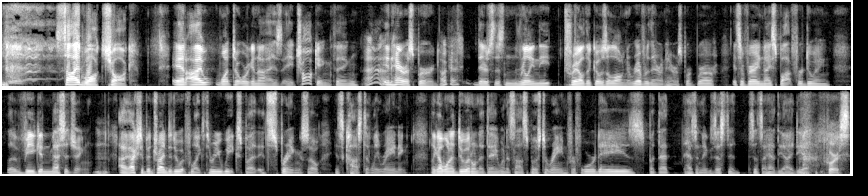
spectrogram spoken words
sidewalk chalk. And I want to organize a chalking thing Ah. in Harrisburg. Okay. There's this really neat trail that goes along the river there in Harrisburg where it's a very nice spot for doing uh, vegan messaging. Mm-hmm. I've actually been trying to do it for like three weeks, but it's spring, so it's constantly raining. Like I want to do it on a day when it's not supposed to rain for four days, but that hasn't existed since I had the idea. Of course.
